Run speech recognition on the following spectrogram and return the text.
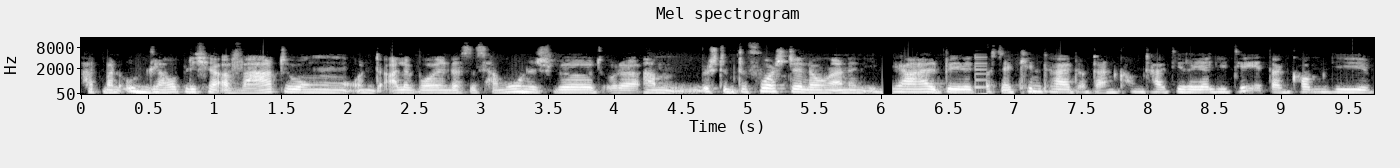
hat man unglaubliche Erwartungen und alle wollen, dass es harmonisch wird oder haben bestimmte Vorstellungen an ein Idealbild aus der Kindheit. Und dann kommt halt die Realität. Dann kommen die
